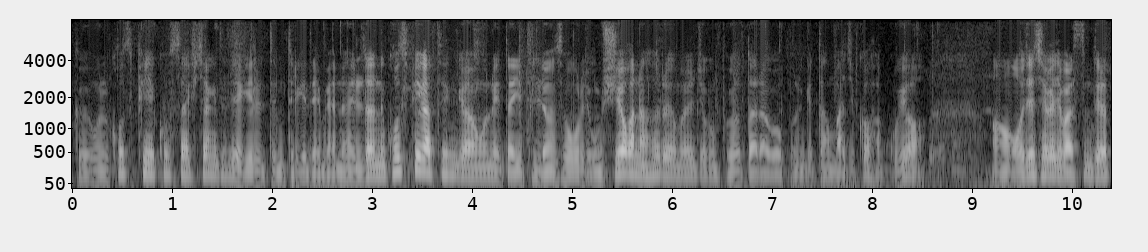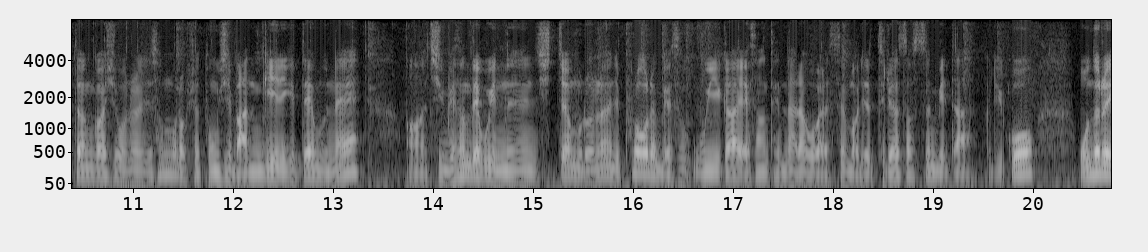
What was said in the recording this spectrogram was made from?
그 오늘 코스피 코스닥 시장에 대해서 얘기를 좀 드리게 되면은 일단은 코스피 같은 경우는 일단 이틀 연속으로 조금 쉬어가는 흐름을 조금 보였다라고 보는 게 딱 맞을 것 같고요. 어, 어제 제가 이제 말씀드렸던 것이 오늘 이제 선물 옵션 동시 만기일이기 때문에 어, 지금 예상되고 있는 시점으로는 프로그램 매수 우위가 예상된다라고 말씀 어제 드렸었습니다. 그리고 오늘은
